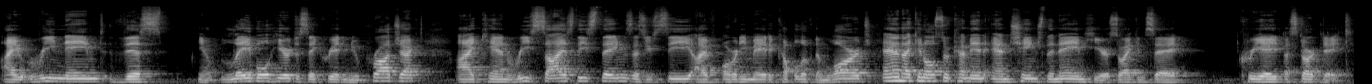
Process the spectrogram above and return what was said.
I renamed this you know, label here to say create a new project. I can resize these things. As you see, I've already made a couple of them large. And I can also come in and change the name here. So I can say create a start date.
